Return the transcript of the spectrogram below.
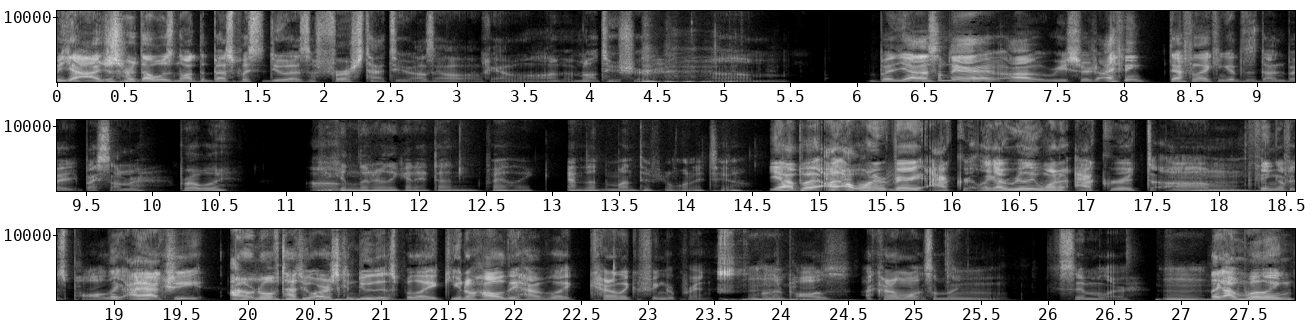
but yeah, I just heard that was not the best place to do as a first tattoo. I was like, oh, okay, well, I'm, I'm not too sure. um, but yeah, that's something I, I'll research. I think definitely I can get this done by by summer, probably. you can Um, literally get it done by like end of the month if you wanted to. yeah, but I, I want it very accurate. Like I really want an accurate um Mm. thing of his paw. Like I actually I don't know if tattoo artists can do this, but like you know how they have like kind of like a fingerprint on their Mhm. paws. I kind of want something similar. Mm. Like I'm willing,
